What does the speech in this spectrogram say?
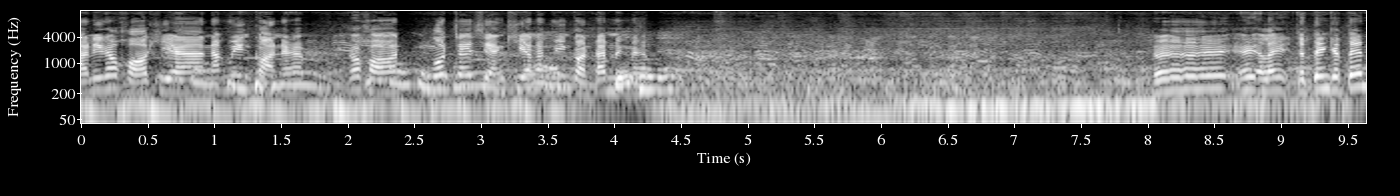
อนนี้เขาขอเคลียร์นักวิ่งก่อนนะครับเขาของดใช้เสียงเคลียร์นักวิ่งก่อนแป๊บหนึ่งนะครับเฮ้ยเฮ้ยเฮ้ยเฮ้ยอะไรจะเต้นจะเต้น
